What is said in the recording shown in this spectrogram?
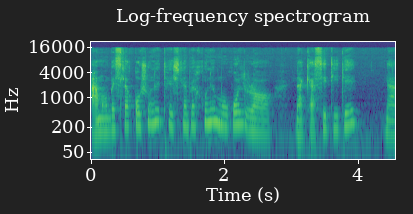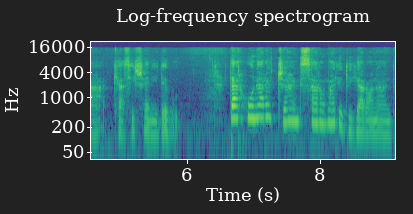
اما مثل قشون تشنه به خون مغول را نه کسی دیده نه کسی شنیده بود. در هنر جنگ سرآمد دیگرانند.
